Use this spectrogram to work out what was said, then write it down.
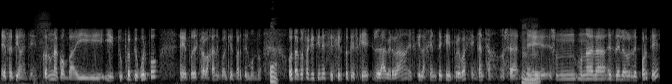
Efectivamente, con una comba y, y tu propio cuerpo eh, puedes trabajar en cualquier parte del mundo. Otra cosa que tiene, sí es cierto, que es que la verdad es que la gente que prueba se engancha. O sea, eh, es, un, una de, es de los deportes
